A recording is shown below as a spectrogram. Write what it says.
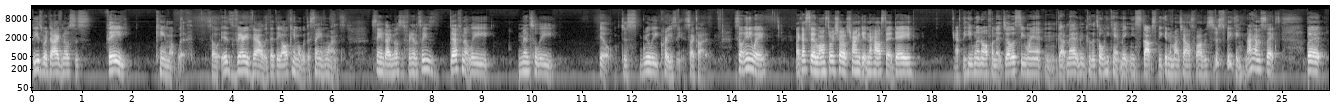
these were diagnoses they came up with. So it's very valid that they all came up with the same ones, same diagnosis for him. So he's definitely mentally ill, just really crazy, psychotic. So anyway, like I said, long story short, I was trying to get in the house that day after he went off on that jealousy rant and got mad at me because I told him he can't make me stop speaking to my child's father. It's just speaking, not having sex. But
